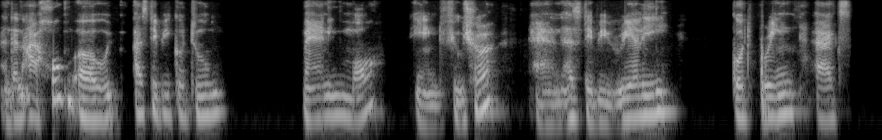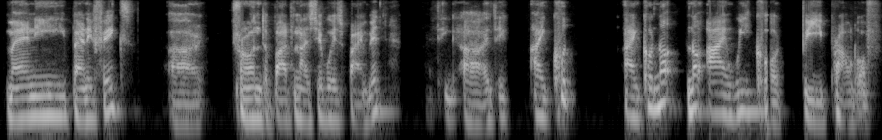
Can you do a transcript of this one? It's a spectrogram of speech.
and then I hope uh, could do many more in future, and STB really could bring X many benefits uh, from the partnership with Bybit. I think uh, I think I could I could not not I we could be proud of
